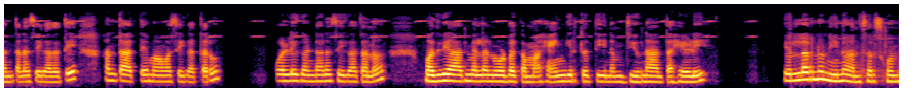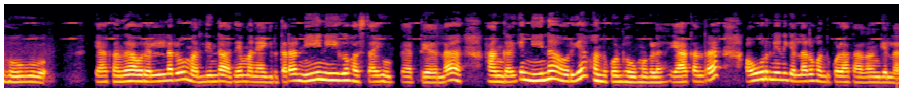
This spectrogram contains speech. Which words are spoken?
ಮಂತನ ಸಿಗತೈತಿ ಅಂಥ ಅತ್ತೆ, ಮಾವ ಸಿಗತ್ತಾರು. ಒಳ್ಳೆ ಗಂಡನ ಸಿಗತ್ತಾನು. ಮದುವೆ ಆದ್ಮೇಲೆ ನೋಡ್ಬೇಕಮ್ಮ, ಹೆಂಗಿರ್ತೈತಿ ನಮ್ಮ ಜೀವನ ಅಂತ ಹೇಳಿ. ಎಲ್ಲರನ್ನೂ ನೀನು ಅನುಸರಿಸ್ಕೊಂಡು ಹೋಗು. ಯಾಕಂದ್ರೆ ಅವರೆಲ್ಲರೂ ಮೊದಲಿಂದ ಅದೇ ಮನೆಯಾಗಿರ್ತಾರೆ. ನೀನು ಈಗ ಹೊಸದಾಗಿ ಹೋಗ್ತಾ ಇರ್ತೀಯಲ್ಲ, ಹಾಗಾಗಿ ನೀನು ಅವರಿಗೆ ಹೊಂದ್ಕೊಂಡು ಹೋಗು ಮಗಳ. ಯಾಕಂದ್ರೆ ಅವ್ರು ನಿನಗೆಲ್ಲರೂ ಆಗಂಗಿಲ್ಲ.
